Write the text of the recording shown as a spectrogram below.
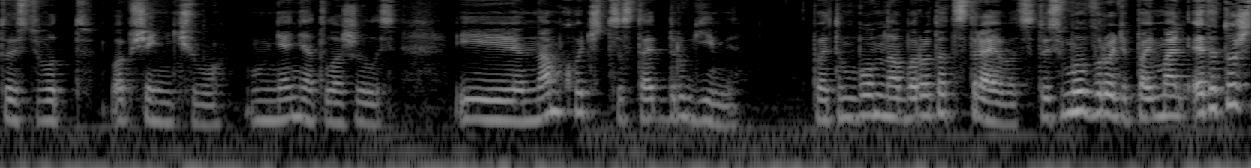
То есть вот вообще ничего у меня не отложилось. И нам хочется стать другими. Поэтому будем наоборот отстраиваться. То есть мы вроде поймали. Это тоже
